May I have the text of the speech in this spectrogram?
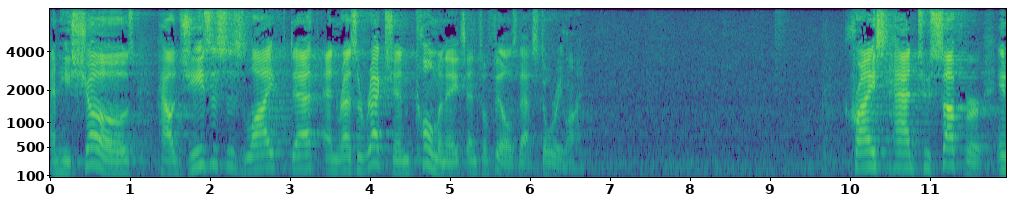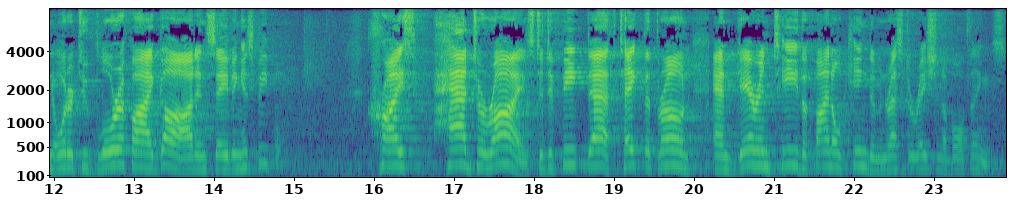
and he shows how Jesus' life, death, and resurrection culminates and fulfills that storyline. Christ had to suffer in order to glorify God in saving his people. Christ had to rise to defeat death, take the throne, and guarantee the final kingdom and restoration of all things.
